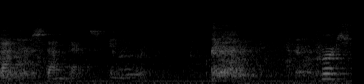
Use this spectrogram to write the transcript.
better standards in Europe. First,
